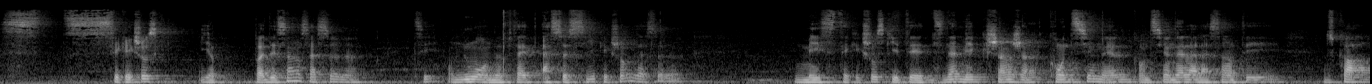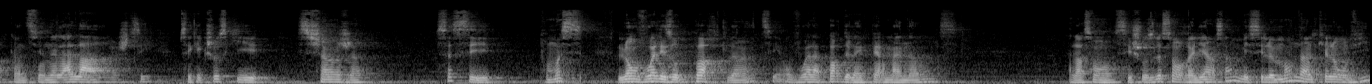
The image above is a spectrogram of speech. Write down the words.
c'est quelque chose, il n'y a pas d'essence à ça. Là. nous, on a peut-être associé quelque chose à ça. Mais c'était quelque chose qui était dynamique, changeant, conditionnel, conditionnel à la santé du corps, conditionnel à l'âge. C'est quelque chose qui est changeant. Ça, c'est. Pour moi, là, on voit les autres portes. Là, hein, on voit la porte de l'impermanence. Alors, ces choses-là sont reliées ensemble, mais c'est le monde dans lequel on vit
